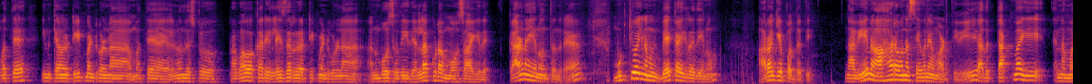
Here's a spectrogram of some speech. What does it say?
ಮತ್ತು ಇನ್ನು ಕೆಲವೊಂದು ಟ್ರೀಟ್ಮೆಂಟ್ಗಳನ್ನ, ಮತ್ತು ಇನ್ನೊಂದಷ್ಟು ಪ್ರಭಾವಕಾರಿ ಲೇಸರ್ ಟ್ರೀಟ್ಮೆಂಟ್ಗಳನ್ನ ಅನುಭವಿಸೋದು, ಇದೆಲ್ಲ ಕೂಡ ಮೋಸ ಆಗಿದೆ. ಕಾರಣ ಏನು ಅಂತಂದರೆ, ಮುಖ್ಯವಾಗಿ ನಮಗೆ ಬೇಕಾಗಿರೋದೇನು ಆರೋಗ್ಯ ಪದ್ಧತಿ. ನಾವೇನು ಆಹಾರವನ್ನು ಸೇವನೆ ಮಾಡ್ತೀವಿ, ಅದಕ್ಕೆ ತಕ್ಕನಾಗಿ ನಮ್ಮ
